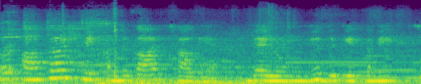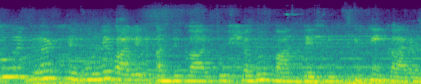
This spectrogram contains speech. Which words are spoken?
और आकाश में अंधकार छा गया। वह लोग युद्ध के समय सूर्य ग्रहण से होने वाले अंधकार को शगुन मानते थे। इसी कारण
